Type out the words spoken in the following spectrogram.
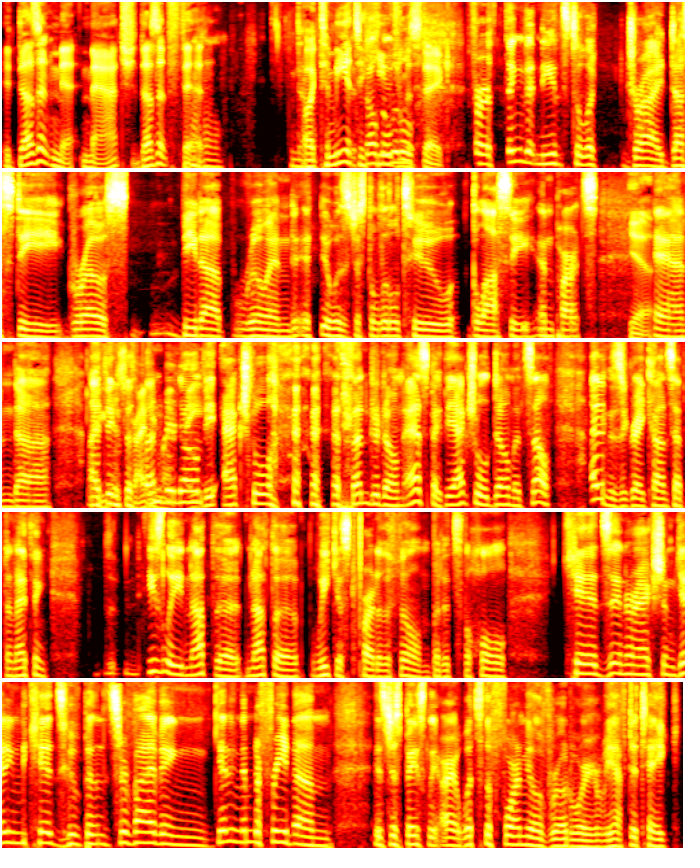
It doesn't ma- match, doesn't fit. No. Like to me, it's It a huge little- mistake. for a thing that needs to look dry, dusty, gross, beat up, ruined. It, it was just a little too glossy in parts. Yeah. And uh, I think the Thunderdome, the actual Thunderdome aspect, the actual dome itself, I think is a great concept, and I think easily not the not the weakest part of the film, but it's the whole kids interaction getting the kids who've been surviving getting them to freedom it's just basically all right what's the formula of road warrior we have to take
